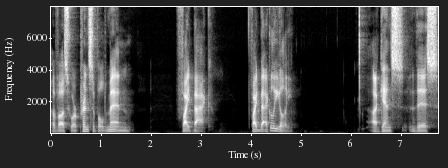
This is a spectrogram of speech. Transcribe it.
of us who are principled men fight back, fight back legally against this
